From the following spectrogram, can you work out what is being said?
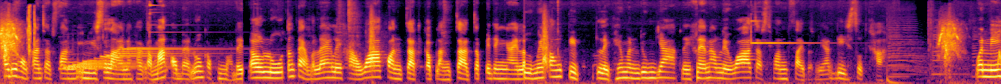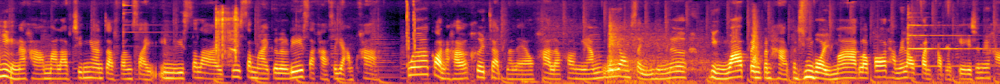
ข้อดีของการจัดฟันอินวิสไลน์นะคะสามารถออกแบบร่วมกับคุณหมอได้ เรารู้ตั้งแต่วันแรกเลยค่ะ ว่าก่อนจัดกับหลังจัดจะเป็นยังไงคือไม่ต้องติดเหล็กให้มันยุ่งยากเลย แนะนำเลยว่าจัดฟันใสแบบนี้ดีสุดค่ะ วันนี้หญิงนะคะ มารับชิ้นงานจัดฟันใสอินวิสไลน์ที่สมายแกลเลอรี่สาขาสยามค่ะ เมื่อก่อนนะคะก็เคยจัดมาแล้วค่ะ แล้วคราวนี้ไม่ยอมใส่รีเทนเนอร์หญิงว่าเป็นปัญหากันบ่อยมาก แล้วก็ทำให้เราฟันกลับมาเกยใช่ไหมคะ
